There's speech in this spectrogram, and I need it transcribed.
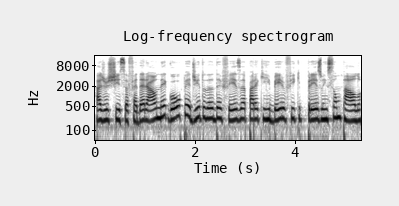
A Justiça Federal negou o pedido da defesa para que Ribeiro fique preso em São Paulo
